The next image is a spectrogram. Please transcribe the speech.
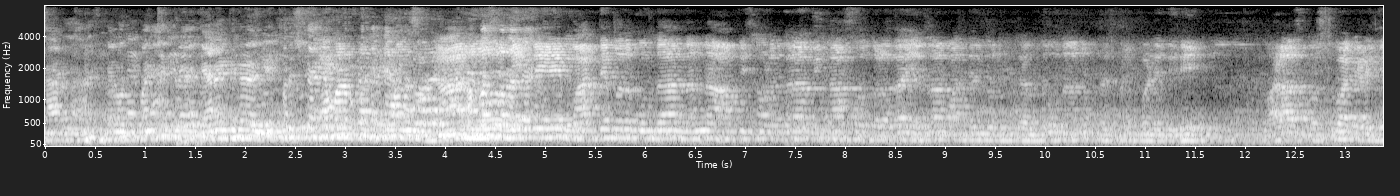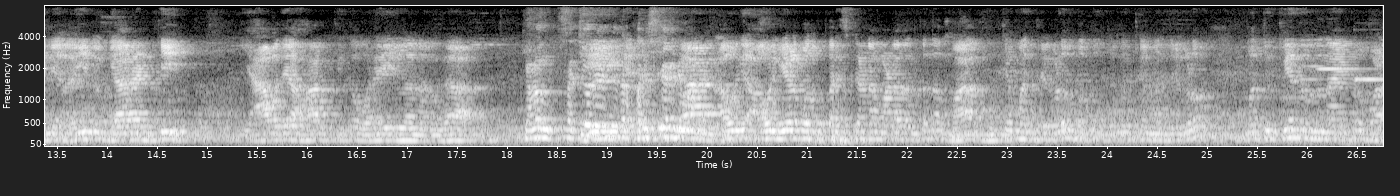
ಕಾರಣ ಕೆಲವೊಂದು ಪಂಚಾಯತ್ ಗ್ಯಾರಂಟಿಗಳಲ್ಲಿ ಪರಿಷ್ಕರಣೆ. ಮಾಧ್ಯಮದ ಮುಂದೆ ನನ್ನ ಆಫೀಸ್ ಒಳಗ ವಿಕಾಸದೊಳಗ ಎಲ್ಲ ಮಾಧ್ಯಮದ ಕರೆದು ನಾನು ಪ್ರಶ್ನೆ ಮಾಡಿದ್ದೀನಿ. ಬಹಳ ಸ್ಪಷ್ಟವಾಗಿ ಹೇಳಿದ್ದೀನಿ. ಐದು ಗ್ಯಾರಂಟಿ ಯಾವುದೇ ಆರ್ಥಿಕ ಹೊರೆ ಇಲ್ಲ ನಮಗ. ಕೆಲವೊಂದು ಸಚಿವರು ಪರಿಷ್ಕರಣೆ ಮಾಡಿ. ಅವ್ರಿಗೆ ಅವ್ರಿಗೆ ಹೇಳ್ಬೋದು ಪರಿಷ್ಕರಣೆ ಮಾಡೋದಂತ ಮುಖ್ಯಮಂತ್ರಿಗಳು ಮತ್ತು ಉಪಮುಖ್ಯಮಂತ್ರಿಗಳು ಮತ್ತು ಕೇಂದ್ರದ ನಾಯಕರು ಬಹಳ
